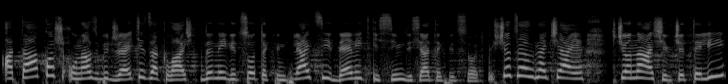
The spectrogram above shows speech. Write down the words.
а також у нас в бюджеті закладений відсоток інфляції 9,7%. Що це означає? Що наші вчителі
